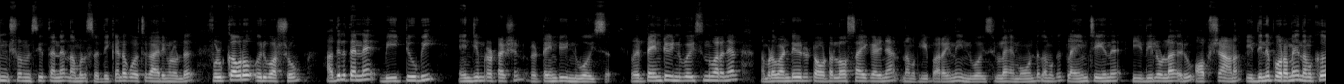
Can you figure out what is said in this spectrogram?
ഇൻഷുറൻസിൽ തന്നെ നമ്മൾ ശ്രദ്ധിക്കേണ്ട കുറച്ച് കാര്യങ്ങളുണ്ട്. ഫുൾ കവർ ഒരു വർഷവും അതിൽ തന്നെ B to B engine protection return to invoice return to invoice എന്ന് പറഞ്ഞാൽ നമ്മുടെ വണ്ടി ഒരു ടോട്ടൽ ലോസ് ആയി കഴിഞ്ഞാൽ നമുക്ക് ഈ പറയുന്ന ഇൻവോയ്സിലുള്ള എമൗണ്ട് നമുക്ക് ക്ലെയിം ചെയ്യുന്ന രീതിയിലുള്ള ഒരു ഓപ്ഷനാണ് ഇതിന് പുറമെ നമുക്ക്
